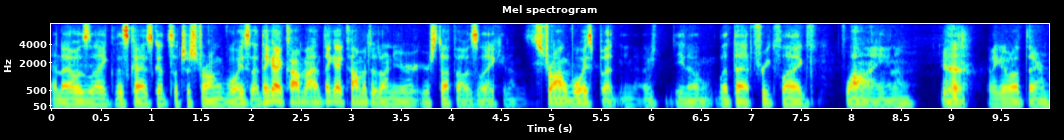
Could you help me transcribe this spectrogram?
And I was like, this guy's got such a strong voice. I think I com- I think I commented on your your stuff. I was like, you know, strong voice, but you know, you know, let that freak flag fly. You know, Yeah. gotta go out there.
